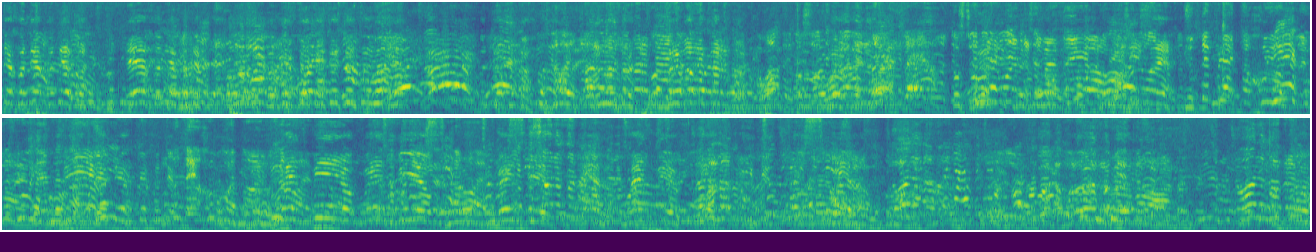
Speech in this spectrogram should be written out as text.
тихо, тихо, тихо! Тихо, тихо, тихо! А ну, зробили карту! То що ти ти, блядь, на хуйню знімаєш? Ну тихо будь, нахуй. Бійок, весь бійок! Весь бійок! Весь бійок! Вона Чого не забрали?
